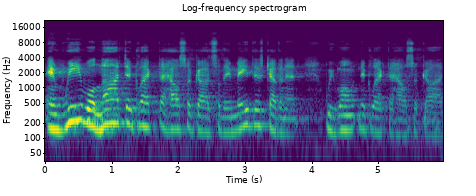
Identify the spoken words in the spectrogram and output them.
and we will not neglect the house of God. So they made this covenant. We won't neglect the house of God.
